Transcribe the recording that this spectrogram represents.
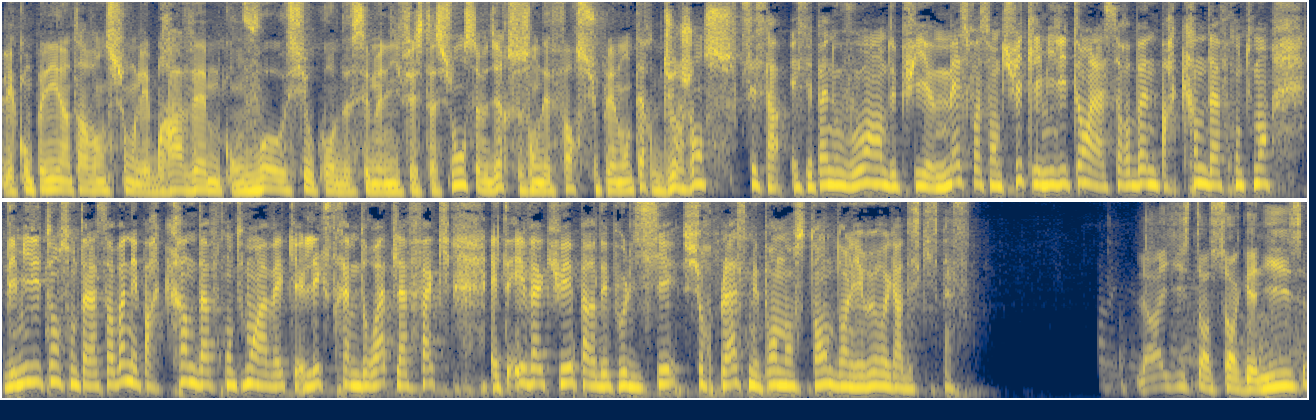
les compagnies d'intervention, les Bravem qu'on voit aussi au cours de ces manifestations, ça veut dire que ce sont des forces supplémentaires d'urgence C'est ça, et c'est pas nouveau. Hein. Depuis mai 68, les militants à la Sorbonne, par crainte d'affrontement, des militants sont à la Sorbonne et par crainte d'affrontement avec l'extrême droite, la fac est évacuée par des policiers sur place, mais pendant ce temps, dans les rues, regardez ce qui se passe. La résistance s'organise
